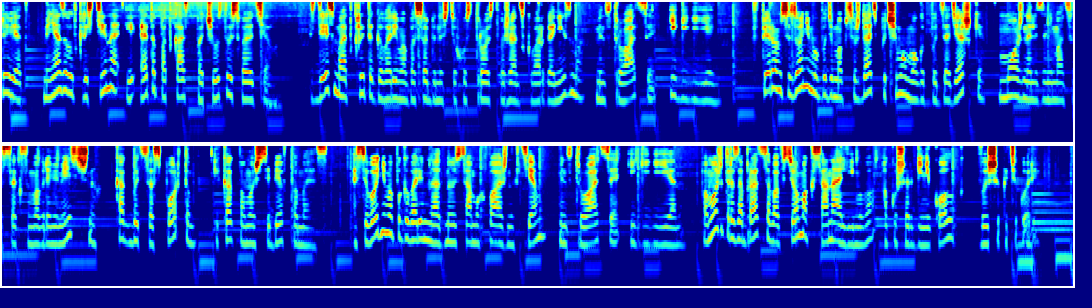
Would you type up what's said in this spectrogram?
Привет, меня зовут Кристина, и это подкаст «Почувствуй свое тело». Здесь мы открыто говорим об особенностях устройства женского организма, менструации и гигиене. В первом сезоне мы будем обсуждать, почему могут быть задержки, можно ли заниматься сексом во время месячных, как быть со спортом и как помочь себе в ПМС. А сегодня мы поговорим на одну из самых важных тем – менструация и гигиена. Поможет разобраться во всем Оксана Алимова, акушер-гинеколог высшей категории.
